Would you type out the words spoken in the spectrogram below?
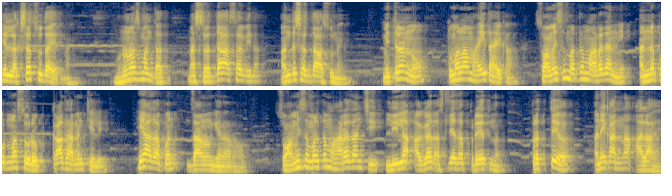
हे लक्षात सुद्धा येत नाही. म्हणूनच म्हणतात ना श्रद्धा असावी ना अंधश्रद्धा असू नये. मित्रांनो तुम्हाला माहीत आहे का? स्वामी समर्थ महाराजांनी अन्नपूर्णा स्वरूप का धारण केले हे आज आपण जाणून घेणार आहोत. स्वामी समर्थ महाराजांची लीला अगाध असल्याचा प्रयत्न प्रत्यय अनेकांना आला आहे.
